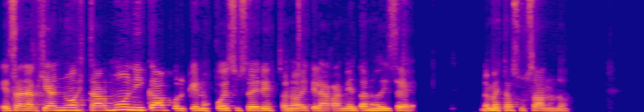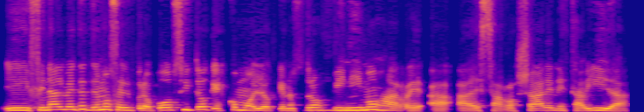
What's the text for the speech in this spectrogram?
esa energía no está armónica, porque nos puede suceder esto, ¿no? De que la herramienta nos dice, no me estás usando. Y finalmente tenemos el propósito, que es como lo que nosotros vinimos a, desarrollar en esta vida,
